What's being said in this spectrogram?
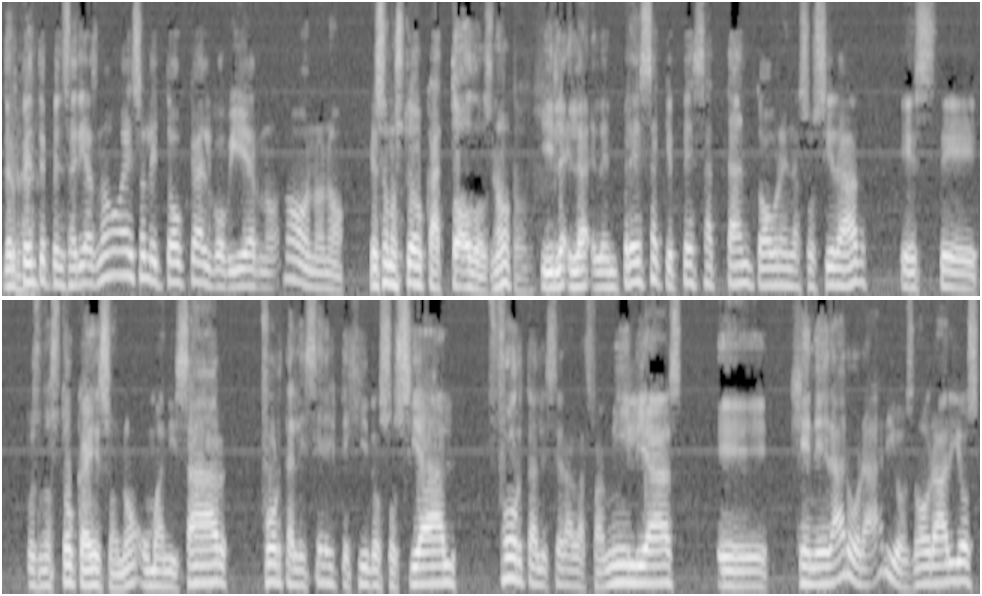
De repente pensarías, no, eso le toca al gobierno. No, no, no. Eso nos toca a todos, ¿no? Y la, la, empresa que pesa tanto ahora en la sociedad, este, pues nos toca eso, ¿no? Humanizar, fortalecer el tejido social, fortalecer a las familias, eh, generar horarios, ¿no? Horarios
